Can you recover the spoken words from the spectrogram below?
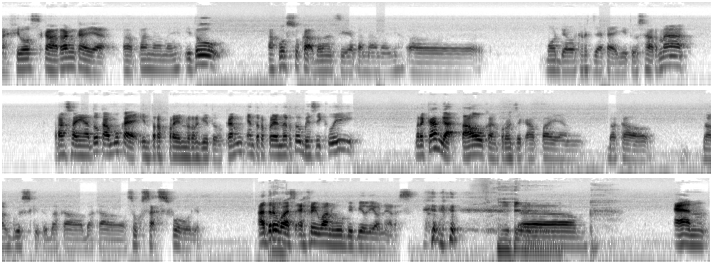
I feel sekarang kayak apa namanya itu aku suka banget sih apa namanya eh, model kerja kayak gitu. Karena rasanya tuh kamu kayak entrepreneur gitu. Kan entrepreneur tuh basically mereka nggak tahu kan project apa yang bakal bagus gitu bakal bakal successful gitu. Otherwise everyone will be billionaires. Um, and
